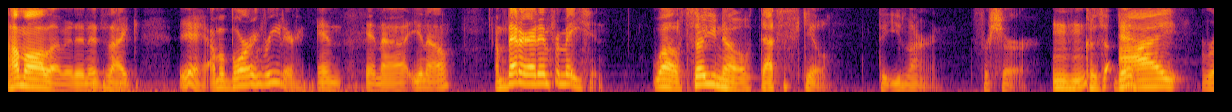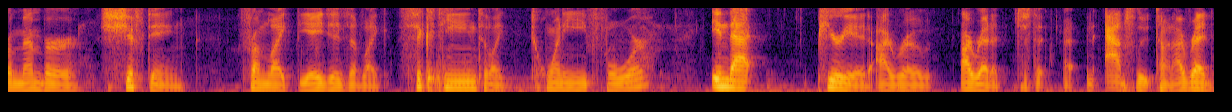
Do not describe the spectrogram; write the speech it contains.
I'm all of it, and it's like, yeah, I'm a boring reader, and and uh, you know, I'm better at information. Well, so you know, that's a skill that you learn for sure. Mm-hmm. Because Yeah. I remember shifting from like the ages of like 16 to like 24. In that period, I wrote, I read a, just a, a- an absolute ton. I read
